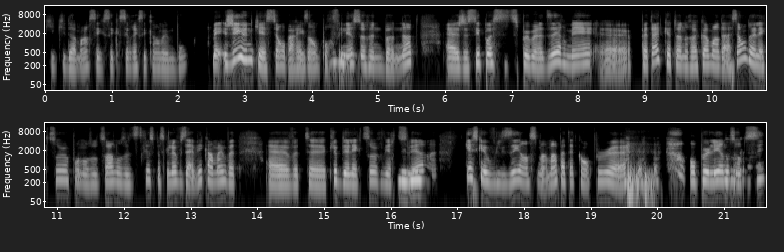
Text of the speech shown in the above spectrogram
qui, qui demeure. C'est vrai que c'est quand même beau. Mais j'ai une question, par exemple, pour finir sur une bonne note. Euh, je ne sais pas si tu peux me le dire, mais euh, peut-être que tu as une recommandation de lecture pour nos auditeurs, nos auditrices, parce que là, vous avez quand même votre, euh, votre club de lecture mmh virtuel. Qu'est-ce que vous lisez en ce moment? Peut-être qu'on peut, on peut lire nous aussi.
